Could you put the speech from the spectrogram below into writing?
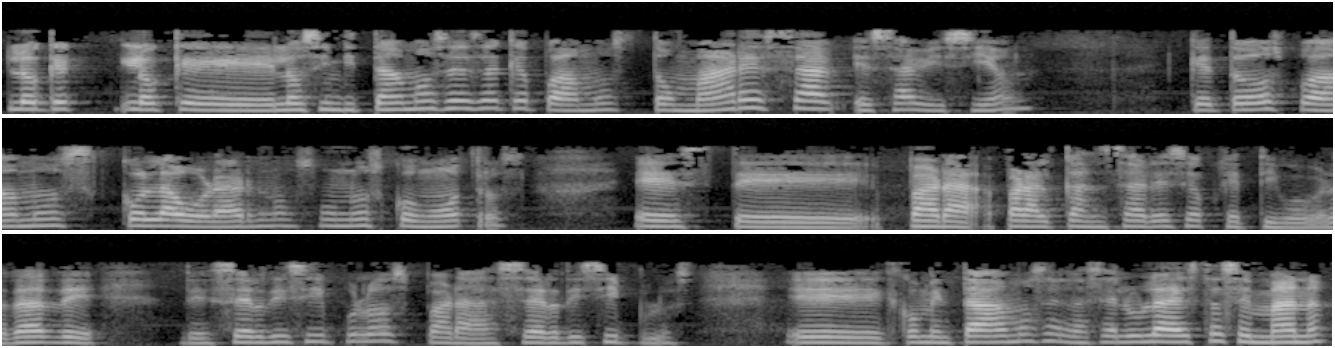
lo que, lo que los invitamos es a que podamos tomar esa, esa visión, que todos podamos colaborarnos unos con otros este, para, para alcanzar ese objetivo, ¿verdad? De, de ser discípulos para ser discípulos. Eh, comentábamos en la célula esta semana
